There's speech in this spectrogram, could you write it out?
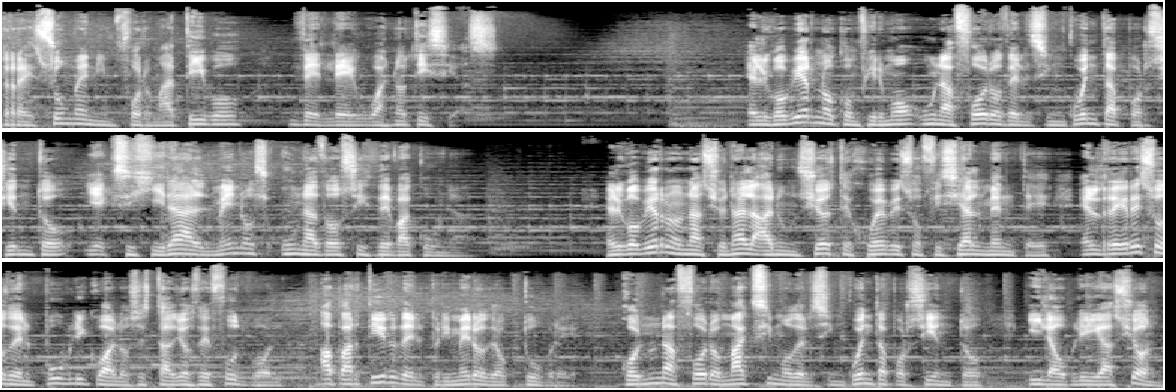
Resumen informativo de Leguas Noticias. El gobierno confirmó un aforo del 50% y exigirá al menos una dosis de vacuna. El gobierno nacional anunció este jueves oficialmente el regreso del público a los estadios de fútbol a partir del 1 de octubre, con un aforo máximo del 50% y la obligación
